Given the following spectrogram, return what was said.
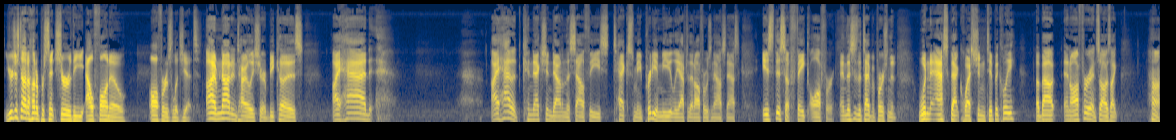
You're just not 100% sure the Alfano offer is legit. I'm not entirely sure because I had I had a connection down in the southeast text me pretty immediately after that offer was announced and asked, "Is this a fake offer?" And this is the type of person that wouldn't ask that question typically about an offer, and so I was like, "Huh,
